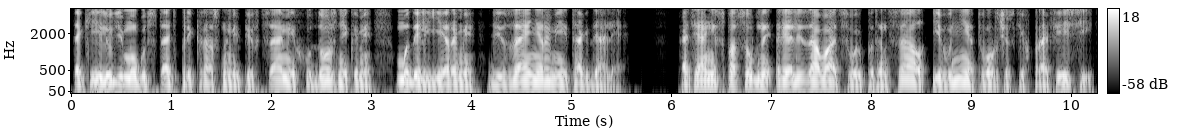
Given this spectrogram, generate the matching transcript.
Такие люди могут стать прекрасными певцами, художниками, модельерами, дизайнерами и так далее. Хотя они способны реализовать свой потенциал и вне творческих профессий,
